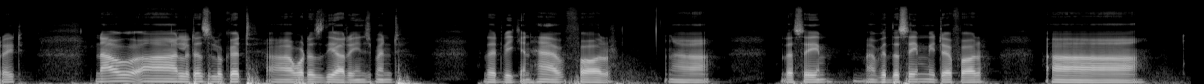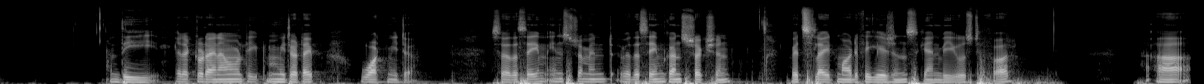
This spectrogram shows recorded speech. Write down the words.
right? Now uh, let us look at uh, what is the arrangement that we can have for uh, the same uh, with the same meter for uh, the electrodynamometer type watt meter. So the same instrument with the same construction with slight modifications can be used for a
